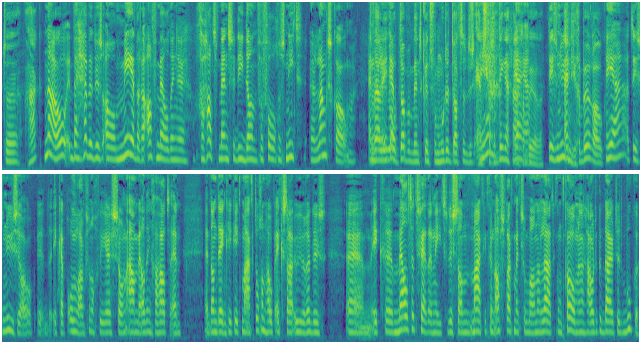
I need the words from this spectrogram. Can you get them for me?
de haak? Nou, we hebben dus al meerdere afmeldingen gehad. Mensen die dan vervolgens niet uh, langskomen. En Terwijl heb... op dat moment kunt vermoeden dat er dus ernstige ja, dingen gaan ja, ja. gebeuren. Nu... En die gebeuren ook. Ja, het is nu zo. Ik heb onlangs nog weer zo'n aanmelding gehad. En, en, dan denk ik, ik maak toch een hoop extra uren. Dus um, ik uh, meld het verder niet. Dus dan maak ik een afspraak met zo'n man en laat ik hem komen. En dan houd ik het buiten de boeken.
